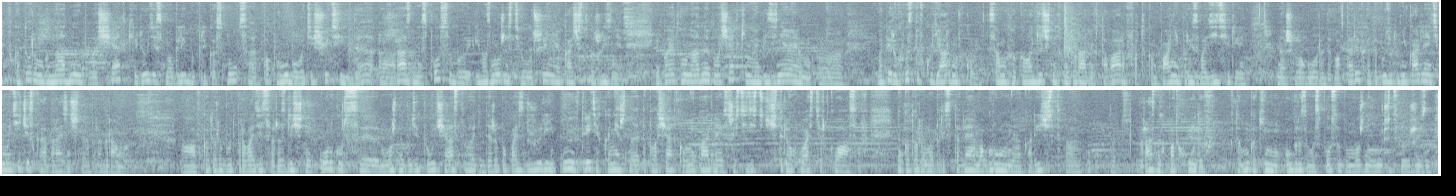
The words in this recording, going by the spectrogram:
в котором бы на одной площадке люди смогли бы прикоснуться, попробовать, ощутить да, а, разные способы и возможности улучшения качества жизни. И поэтому на одной площадке мы объединяем а, во-первых, выставку-ярмарку самых экологичных натуральных товаров от компаний-производителей нашего города. Во-вторых, это будет уникальная тематическая праздничная программа. А, в которой будут проводиться различные конкурсы, можно будет поучаствовать, даже попасть в жюри. Ну и в-третьих, конечно, это площадка уникальная из 64 мастер-классов, на которой мы представляем огромное количество вот, разных подходов к тому, каким образом и способом можно улучшить свою жизнь.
